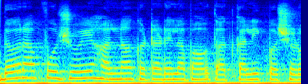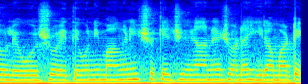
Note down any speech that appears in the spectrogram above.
દર આપવો જોઈએ હાલના ઘટાડેલા ભાવ તાત્કાલિક પછડો લેવો જોઈએ. તેઓની માંગણી છે કે ઝીણા અને જાડા હીરા માટે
